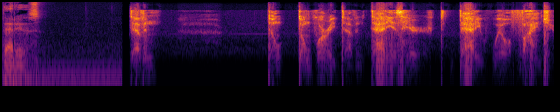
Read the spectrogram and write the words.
that is. Devin, don't don't worry, Devin. Daddy is here. Daddy will find you.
